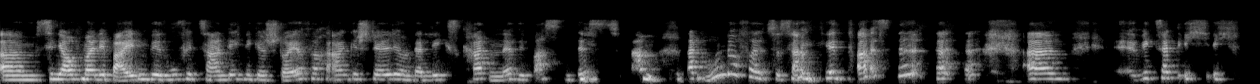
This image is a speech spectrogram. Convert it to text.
Ähm, sind ja auch meine beiden Berufe Zahntechniker, Steuerfachangestellte und dann legst Karten. Ne? Wie passt denn das zusammen? Hat wundervoll zusammengepasst. ähm, wie gesagt, ich, ich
